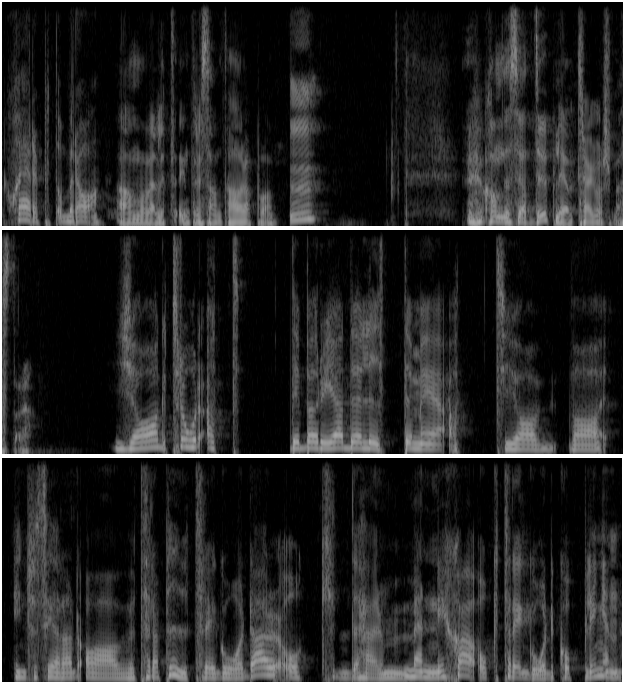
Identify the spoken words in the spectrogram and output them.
skärpt och bra. Ja, hon var väldigt intressant att höra på. Mm. Hur kom det sig att du blev trädgårdsmästare? Jag tror att det började lite med att jag var intresserad av terapiträdgårdar och det här människa och trädgård-kopplingen.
